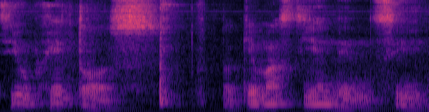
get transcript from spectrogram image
Sí, objetos, lo que más tienen, sí.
